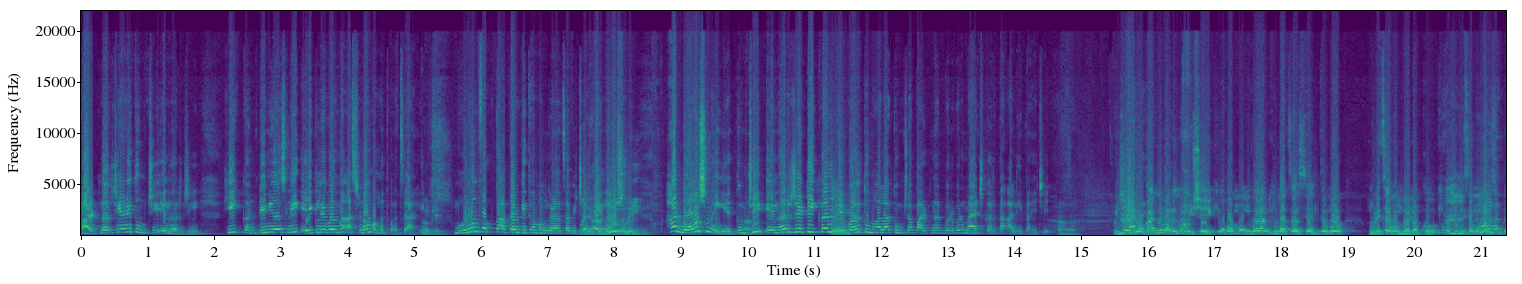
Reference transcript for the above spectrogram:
पार्टनरची आणि तुमची एनर्जी ही कंटिन्युअसली एक लेवलनं असणं महत्वाचं आहे. म्हणून फक्त आपण तिथं मंगळाचा विचार म्हणजे हा केला. दोष तर- नाहीये. हा दोष नाहीये. तुमची एनर्जेटिकल लेवल तुम्हाला तुमच्या पार्टनर बरोबर मॅच करता आली पाहिजे. म्हणजे लोकांना वाढलेला विषय आहे की बाबा मंगळ मुलाचं असेल तर मग मुलीचा नको किंवा मुलीचा मंगळ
